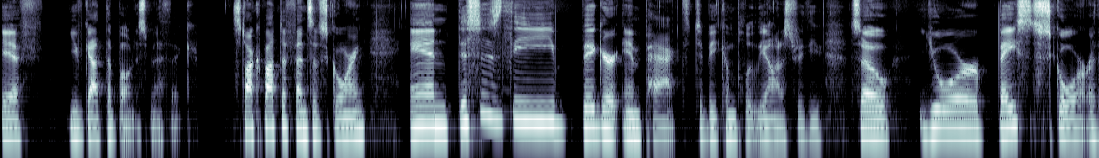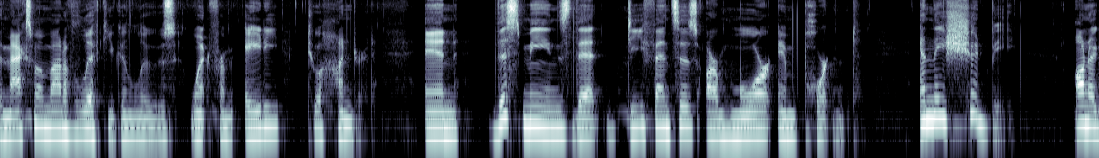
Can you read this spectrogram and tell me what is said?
if you've got the bonus mythic. Let's talk about defensive scoring. And this is the bigger impact, to be completely honest with you. So, your base score or the maximum amount of lift you can lose went from 80 to 100. And this means that defenses are more important, and they should be. On a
